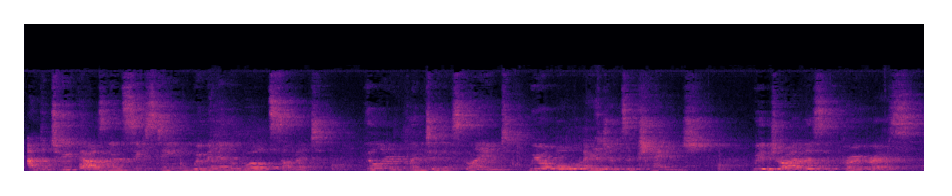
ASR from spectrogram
At the 2016 Women in the World Summit, Hillary Clinton exclaimed, we are all agents of change. We are drivers of progress.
